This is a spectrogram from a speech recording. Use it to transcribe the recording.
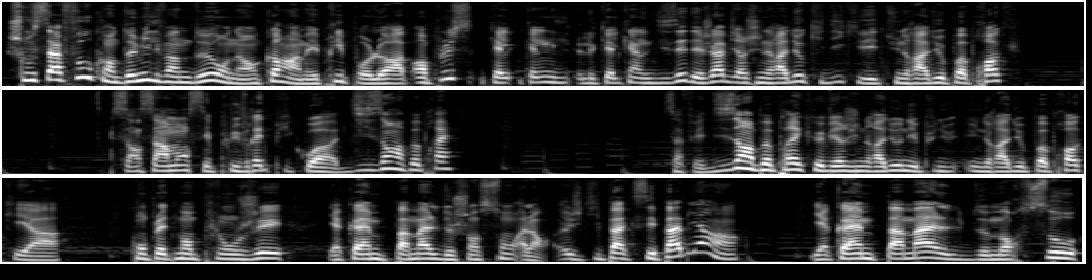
Je trouve ça fou qu'en 2022, on ait encore un mépris pour le rap. En plus, quelqu'un le disait déjà, Virgin Radio qui dit qu'il est une radio pop rock. Sincèrement, c'est plus vrai depuis quoi 10 ans à peu près? Ça fait 10 ans à peu près que Virgin Radio n'est plus une radio pop rock et a complètement plongé. Il y a quand même pas mal de chansons. Alors, je dis pas que c'est pas bien. Hein. Il y a quand même pas mal de morceaux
